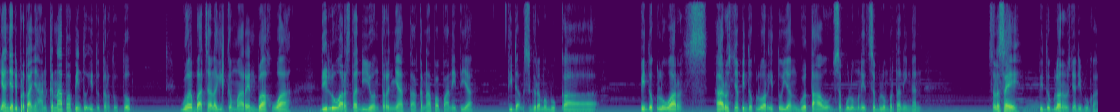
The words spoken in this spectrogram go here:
Yang jadi pertanyaan, kenapa pintu itu tertutup? Gue baca lagi kemarin bahwa di luar stadion ternyata kenapa panitia tidak segera membuka pintu keluar harusnya pintu keluar itu yang gue tahu 10 menit sebelum pertandingan selesai pintu keluar harusnya dibuka.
